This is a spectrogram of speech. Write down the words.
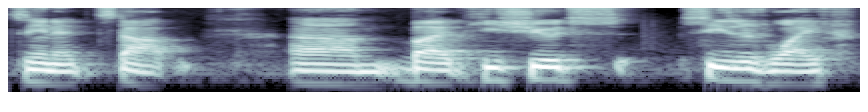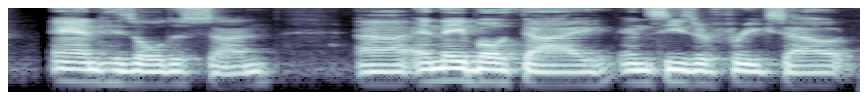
seen it, stop. Um, but he shoots Caesar's wife and his oldest son, uh, and they both die. And Caesar freaks out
